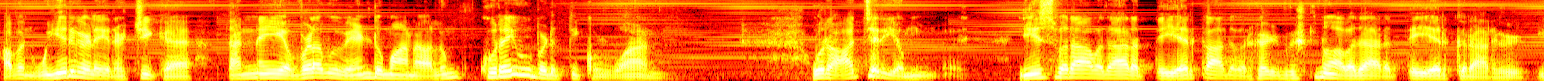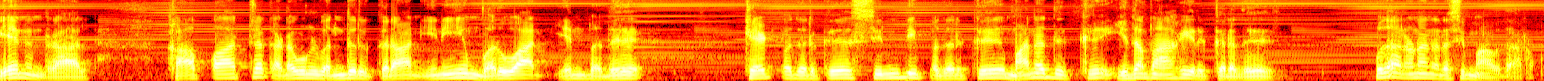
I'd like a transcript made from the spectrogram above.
அவன் உயிர்களை ரட்சிக்க தன்னை எவ்வளவு வேண்டுமானாலும் குறைவுபடுத்தி கொள்வான். ஒரு ஆச்சரியம் ஈஸ்வராவதாரத்தை ஏற்காதவர்கள் விஷ்ணு அவதாரத்தை ஏற்கிறார்கள். ஏனென்றால் காப்பாற்ற கடவுள் வந்திருக்கிறான் இனியும் வருவான் என்பது கேட்பதற்கு சிந்திப்பதற்கு மனதுக்கு இதமாக இருக்கிறது. உதாரணம் நரசிம்ம அவதாரம்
